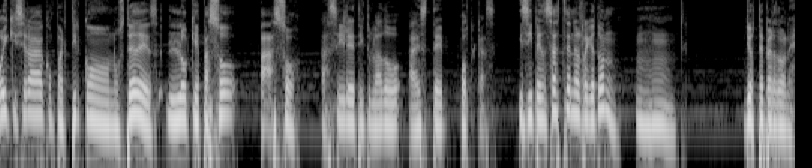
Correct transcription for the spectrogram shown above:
Hoy quisiera compartir con ustedes lo que pasó, pasó. Así le he titulado a este podcast. Y si pensaste en el reggaetón, Dios te perdone.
